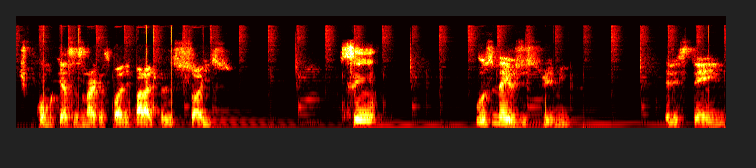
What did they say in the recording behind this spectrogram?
Tipo, como que essas marcas podem parar de fazer só isso? Sim. Os meios de streaming, eles têm.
